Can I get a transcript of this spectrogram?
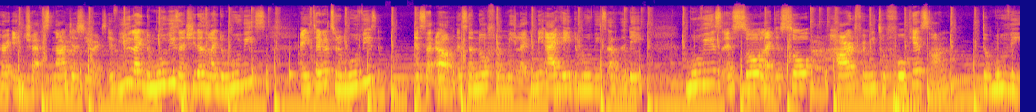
her interests, not just yours. If you like the movies and she doesn't like the movies, and you take her to the movies, it's a L. It's a no for me. Like me, I hate the movies as a date. Movies is so like it's so hard for me to focus on the movie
